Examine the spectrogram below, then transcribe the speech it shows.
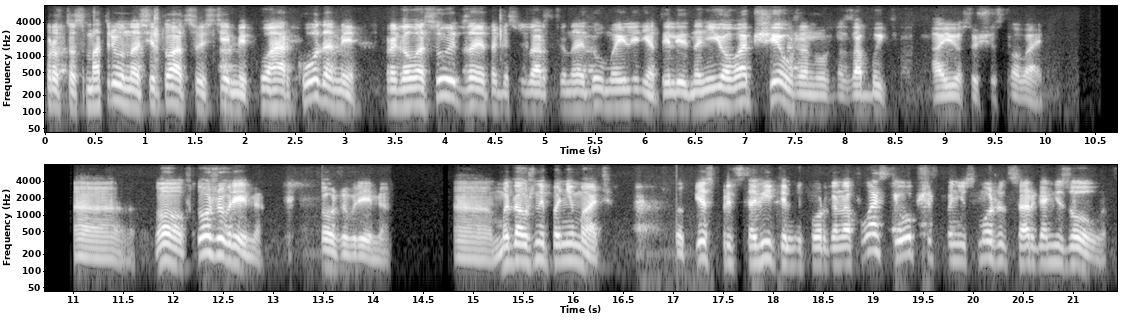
просто смотрю на ситуацию с теми QR-кодами, проголосует за это Государственная Дума или нет, или на нее вообще уже нужно забыть о ее существовании. А, но в то же время, в то же время а, мы должны понимать, что без представительных органов власти общество не сможет соорганизовываться.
